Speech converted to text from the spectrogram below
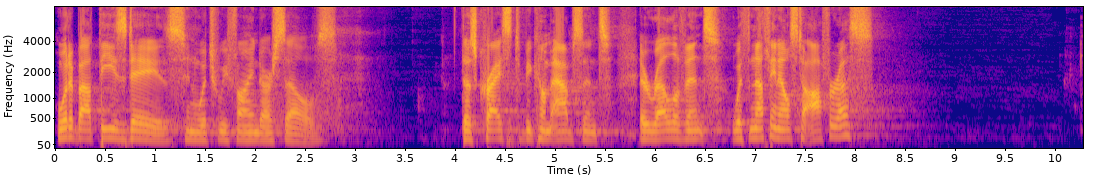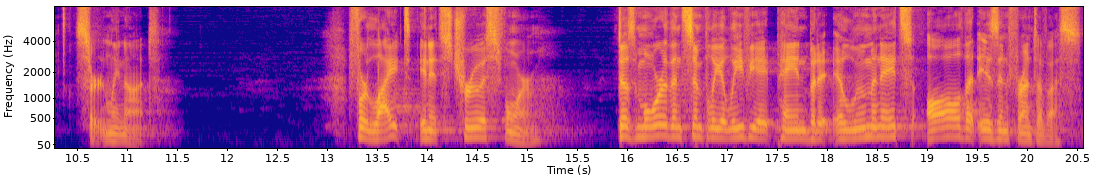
what about these days in which we find ourselves? Does Christ become absent, irrelevant, with nothing else to offer us? Certainly not. For light, in its truest form, does more than simply alleviate pain, but it illuminates all that is in front of us.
